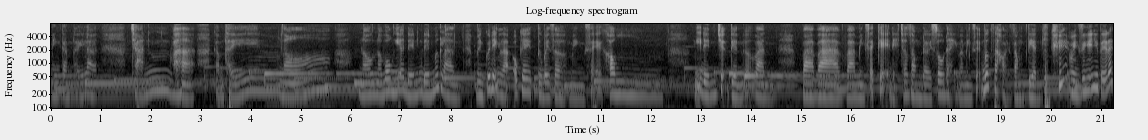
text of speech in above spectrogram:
Mình cảm thấy là chán và cảm thấy nó nó nó vô nghĩa đến đến mức là mình quyết định là ok từ bây giờ mình sẽ không nghĩ đến chuyện tiền nữa. Và và và và mình sẽ kệ để cho dòng đời xô đẩy và mình sẽ bước ra khỏi dòng tiền. Mình suy nghĩ như thế đấy.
